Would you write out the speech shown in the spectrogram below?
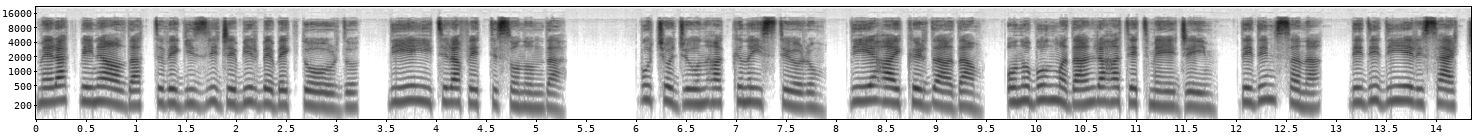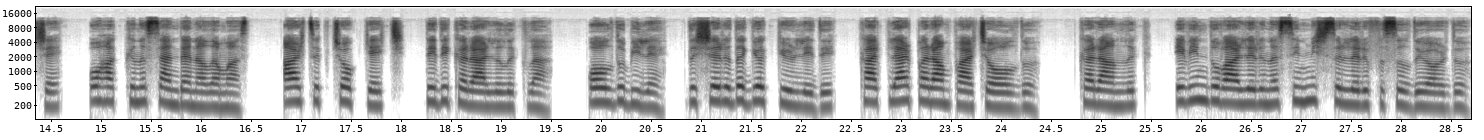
Merak beni aldattı ve gizlice bir bebek doğurdu, diye itiraf etti sonunda. Bu çocuğun hakkını istiyorum, diye haykırdı adam. Onu bulmadan rahat etmeyeceğim, dedim sana, dedi diğeri sertçe, o hakkını senden alamaz. Artık çok geç, dedi kararlılıkla. Oldu bile, dışarıda gök gürledi, kalpler paramparça oldu. Karanlık, evin duvarlarına sinmiş sırları fısıldıyordu.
